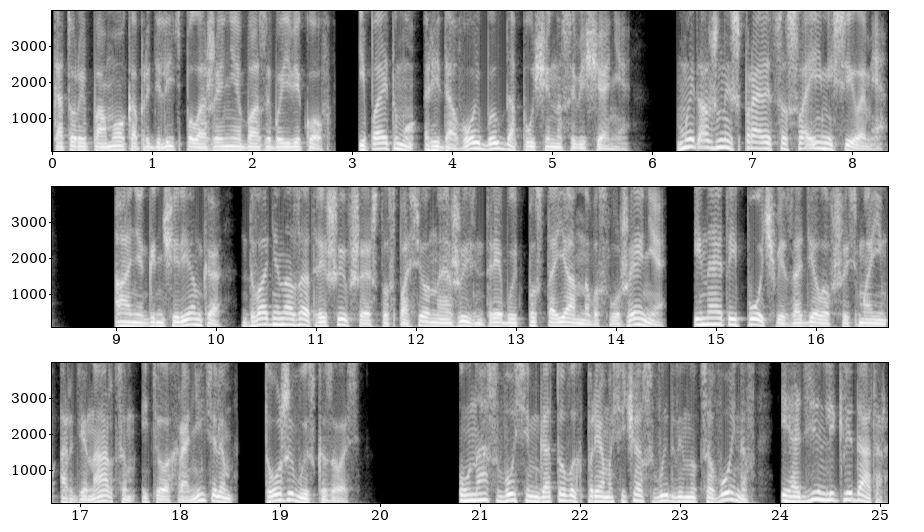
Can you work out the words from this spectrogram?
который помог определить положение базы боевиков, и поэтому рядовой был допущен на совещание. Мы должны справиться своими силами. Аня Гончаренко, два дня назад решившая, что спасенная жизнь требует постоянного служения, и на этой почве заделавшись моим ординарцем и телохранителем, тоже высказалась. «У нас восемь готовых прямо сейчас выдвинуться воинов и один ликвидатор.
